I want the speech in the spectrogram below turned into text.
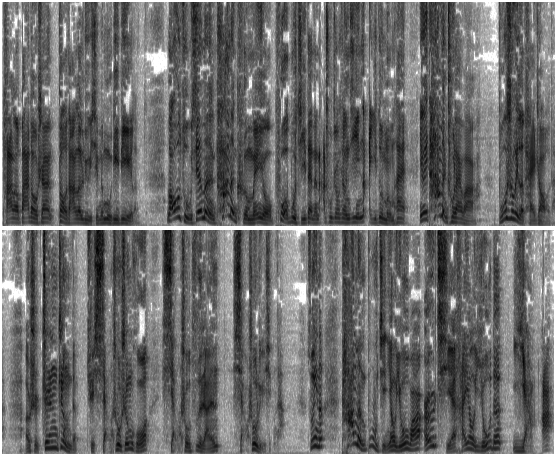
爬了八道山，到达了旅行的目的地了。老祖先们他们可没有迫不及待的拿出照相机那一顿猛拍，因为他们出来玩不是为了拍照的。而是真正的去享受生活、享受自然、享受旅行的，所以呢，他们不仅要游玩，而且还要游得雅啊，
